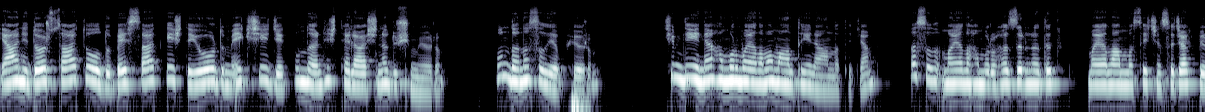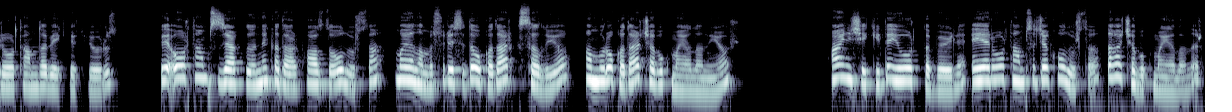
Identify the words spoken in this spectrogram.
Yani 4 saat oldu, 5 saat geçti, yoğurdum ekşiyecek bunların hiç telaşına düşmüyorum. Bunu da nasıl yapıyorum? Şimdi yine hamur mayalama mantığını anlatacağım. Nasıl mayalı hamuru hazırladık, mayalanması için sıcak bir ortamda bekletiyoruz ve ortam sıcaklığı ne kadar fazla olursa mayalama süresi de o kadar kısalıyor. Hamur o kadar çabuk mayalanıyor. Aynı şekilde yoğurt da böyle. Eğer ortam sıcak olursa daha çabuk mayalanır.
